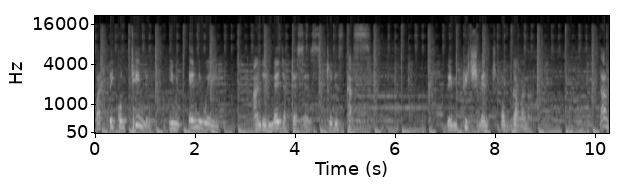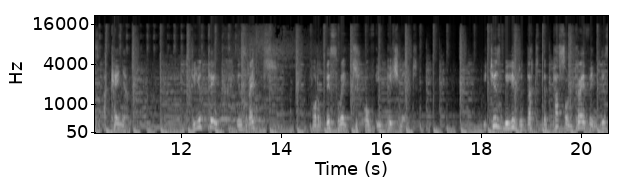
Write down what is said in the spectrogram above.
but they continue in any way and in major cases to discuss the impeachment of governor. As a kenyan do you think is right for this rate of impeachment? It is believed that the person driving this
